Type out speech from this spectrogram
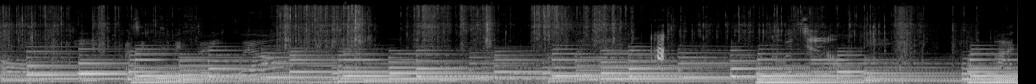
어, 이 프로젝트 백도 있고요. 아, 찔러. 아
